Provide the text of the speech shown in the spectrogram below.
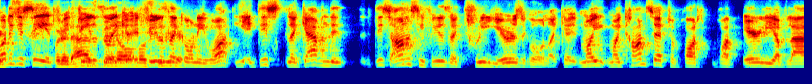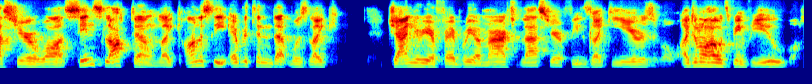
What did you see? It, it, it feels like it feels like only what? Yeah, this like Gavin. This honestly feels like three years ago. Like my my concept of what what early of last year was since lockdown. Like honestly, everything that was like January or February or March of last year feels like years ago. I don't know how it's been for you, but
